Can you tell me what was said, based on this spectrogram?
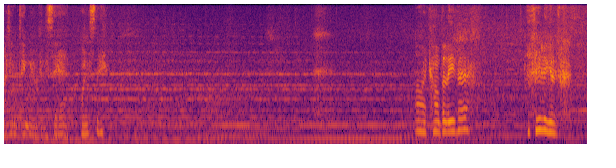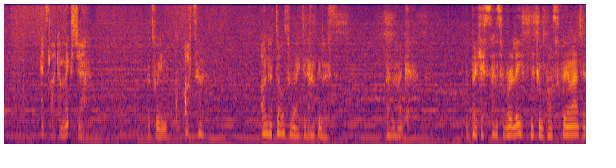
I didn't think we were going to see it, honestly. I can't believe it. The feeling of. It's like a mixture between utter, unadulterated happiness and like the biggest sense of relief you can possibly imagine.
